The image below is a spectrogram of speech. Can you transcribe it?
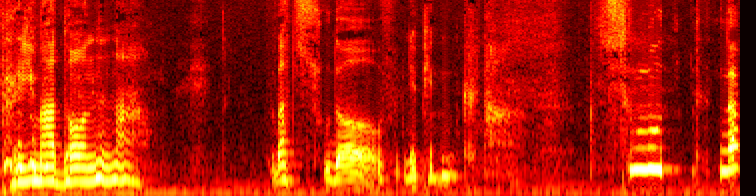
Primadonna była cudownie piękna, smutna.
